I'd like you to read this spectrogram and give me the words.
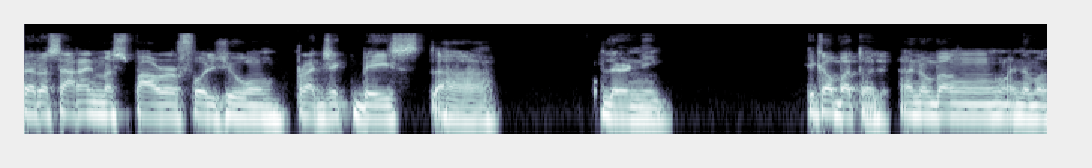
Pero sa akin mas powerful yung project based uh, learning. Ikaw ba tol? Ano bang ano mo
